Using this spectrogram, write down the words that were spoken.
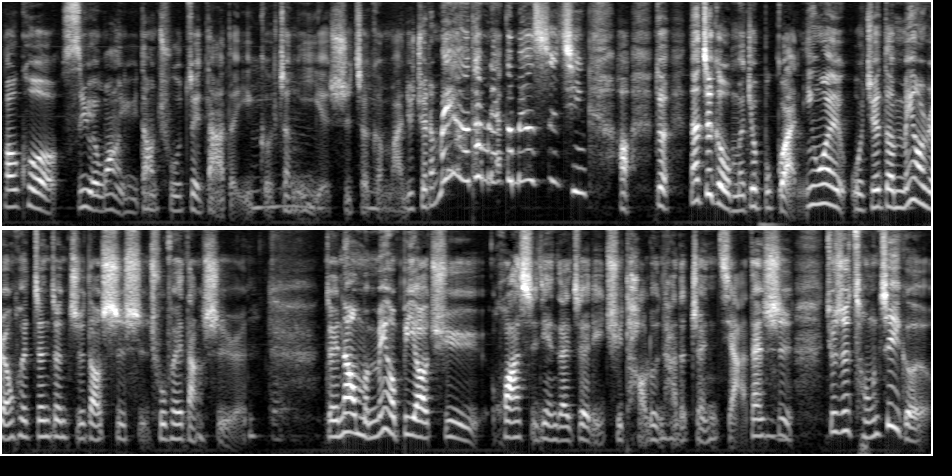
包括四月望雨当初最大的一个争议也是这个嘛，就觉得没有他们两个没有事情？好，对，那这个我们就不管，因为我觉得没有人会真正知道事实，除非当事人。对。对，那我们没有必要去花时间在这里去讨论它的真假，但是就是从这个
